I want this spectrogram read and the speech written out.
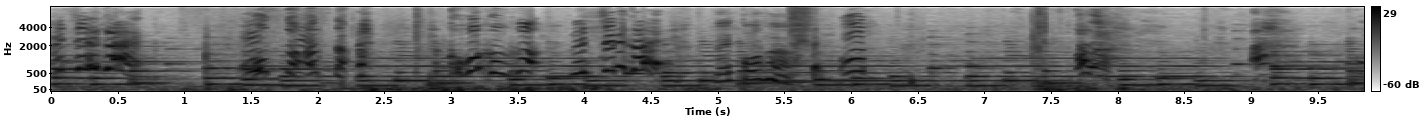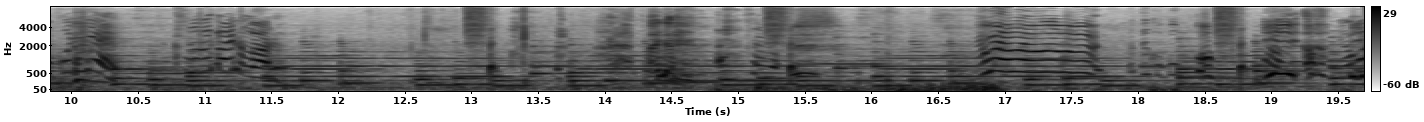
めっちゃでかい。おっとあった。ここここめっちゃでかい。で5分あ、あ、いいあいっ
